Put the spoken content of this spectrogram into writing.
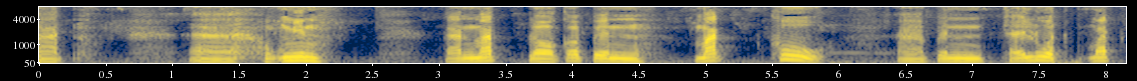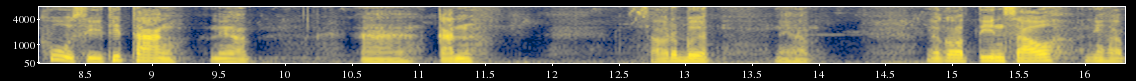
นาดหกมิล การมัดปลอกก็เป็นมัดคู่เป็นใช้ลวดมัดคู่สี่ทิศทางนี่ครับกันเสาระเบิดนี่ครับ แล้วก็ตีนเสานี่ครับ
